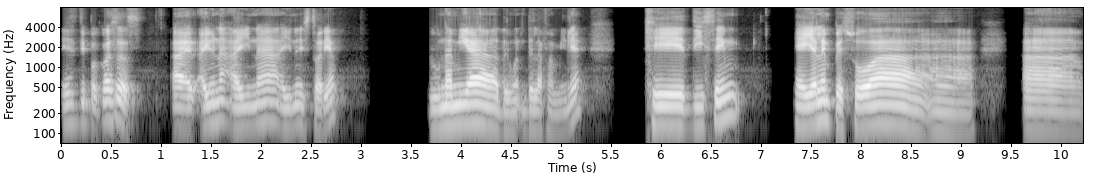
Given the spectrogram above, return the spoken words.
ese tipo de cosas. A ver, hay una, hay una, hay una historia, una amiga de, de la familia, que dicen ella le empezó a, a,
